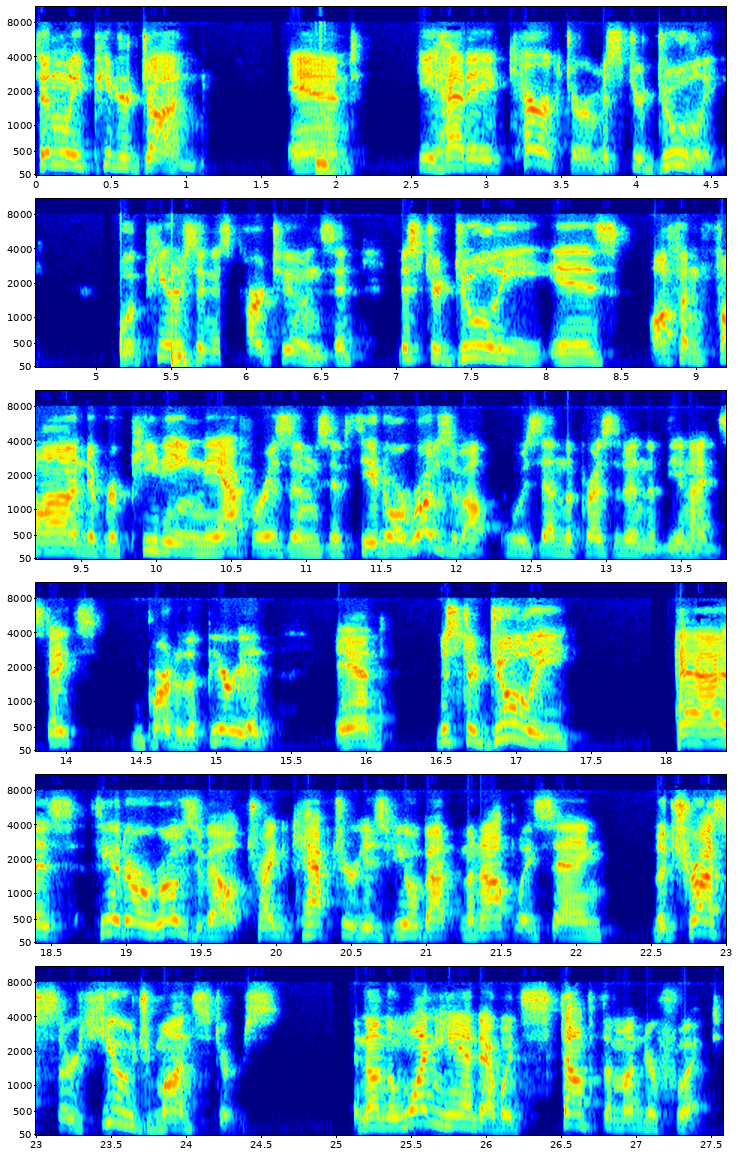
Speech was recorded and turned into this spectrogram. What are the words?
Finley Peter Dunne. And he had a character, Mr. Dooley, who appears in his cartoons. And Mr. Dooley is often fond of repeating the aphorisms of Theodore Roosevelt, who was then the president of the United States in part of the period. And Mr. Dooley has Theodore Roosevelt trying to capture his view about monopoly, saying the trusts are huge monsters. And on the one hand, I would stomp them underfoot,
